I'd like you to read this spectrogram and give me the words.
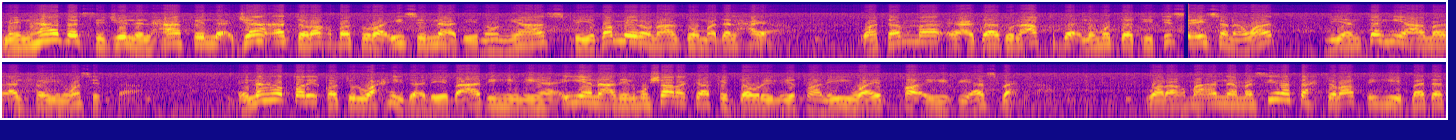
من هذا السجل الحافل جاءت رغبة رئيس النادي نونياس في ضم رونالدو مدى الحياة وتم إعداد العقد لمدة تسع سنوات لينتهي عام 2006 إنها الطريقة الوحيدة لإبعاده نهائيا عن المشاركة في الدوري الإيطالي وإبقائه في أسبانيا. ورغم أن مسيرة احترافه بدت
